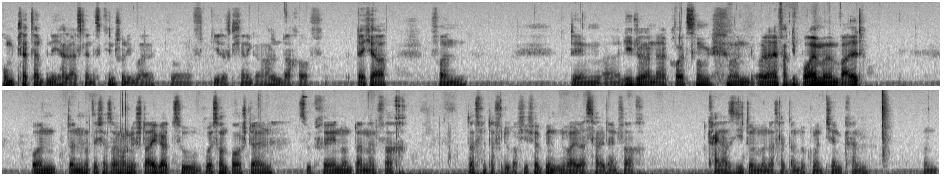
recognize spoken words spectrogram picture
rumklettern bin ich halt als kleines Kind schon überall. So auf jedes kleine Garagendach, auf Dächer von dem äh, Lidl an der Kreuzung und oder einfach die Bäume im Wald. Und dann hat sich das irgendwann gesteigert zu größeren Baustellen, zu Krähen und dann einfach das mit der Fotografie verbinden, weil das halt einfach keiner sieht und man das halt dann dokumentieren kann und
